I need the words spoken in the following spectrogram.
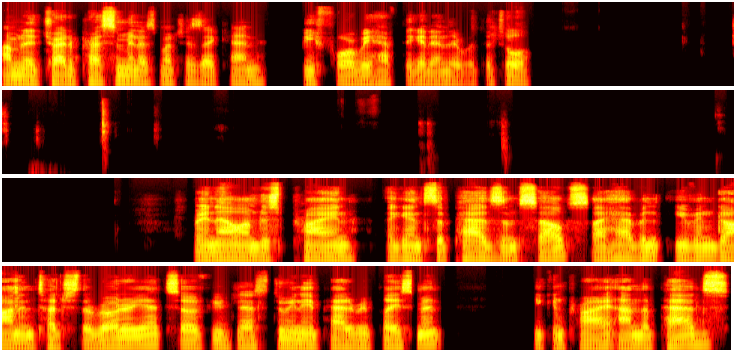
I'm going to try to press them in as much as I can before we have to get in there with the tool. Right now I'm just prying against the pads themselves. I haven't even gone and touched the rotor yet. So if you're just doing a pad replacement, you can pry on the pads.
